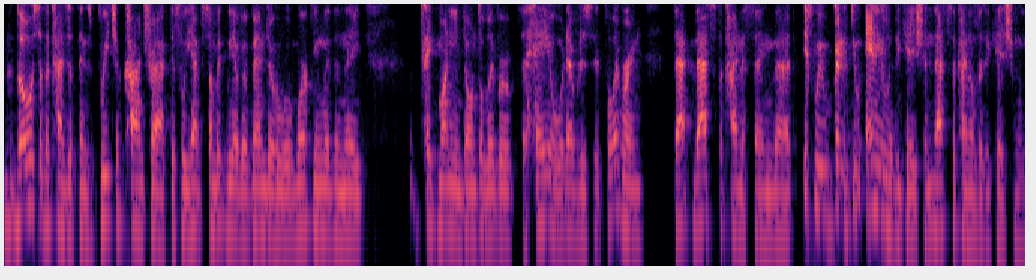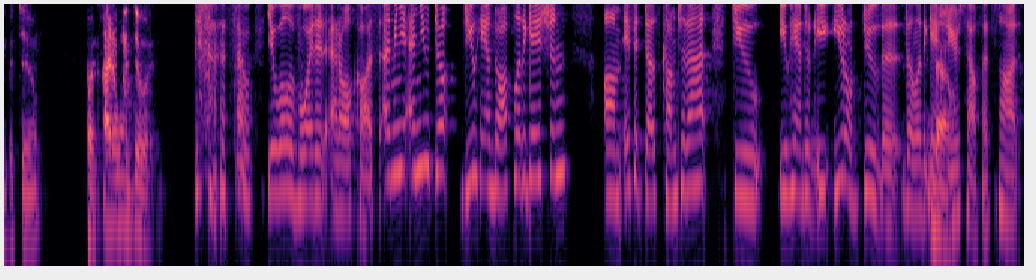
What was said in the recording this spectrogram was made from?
Those are the kinds of things breach of contract. If we have somebody we have a vendor who we're working with and they take money and don't deliver the hay or whatever it is they're delivering that that's the kind of thing that if we were going to do any litigation that's the kind of litigation we would do. But i don't want to do it so you will avoid it at all costs i mean and you don't do you hand off litigation um, if it does come to that do you you hand it you, you don't do the the litigation no. yourself that's not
